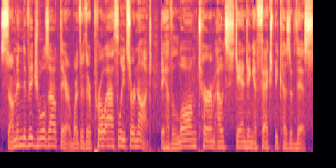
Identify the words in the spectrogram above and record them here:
some individuals out there, whether they're pro athletes or not, they have long term outstanding effects because of this.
